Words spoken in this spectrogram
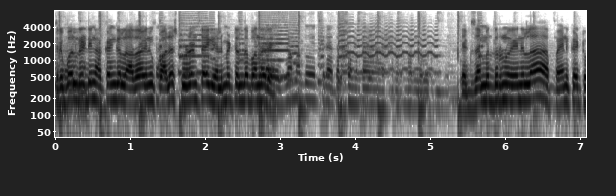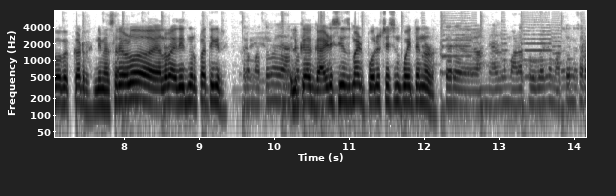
ತ್ರಿಬಲ್ ರೈಡಿಂಗ್ ಹಾಕಂಗಿಲ್ಲ ಅದ್ರಾಗ ನೀವು ಕಾಲೇಜ್ ಸ್ಟೂಡೆಂಟ್ ಆಗಿ ಹೆಲ್ಮೆಟ್ ಇಲ್ದ ಬಂದ್ರಿ. ಎಕ್ಸಾಮ್ ಅದು ಐತ್ರಿ ಅದ್ರ ಸಂಬಂಧ ಎಕ್ಸಾಮ್ ಇದ್ರು ಏನಿಲ್ಲ ಫೈನ್ ಕಟ್ಟಿ ಹೋಗ್ಬೇಕು ಕಡ್ರಿ. ನಿಮ್ಮ ಹೆಸರು ಹೇಳು ಎಲ್ಲರೂ ಐದೈದು ನೂರು ರೂಪಾಯಿ ತೆಗಿರಿ. ಸರ್ ಮತ್ತೊಮ್ಮೆ ಇಲ್ಲಿಕ ಗಾಡಿ ಸೀಸ್ ಮಾಡಿ ಪೊಲೀಸ್ ಸ್ಟೇಷನ್ಗೆ ಹೋಯ್ತೇನೆ ನೋಡು. ಸರ್ ಹಂಗೆ ಎರಡು ಮಾಡಕ್ ಹೋಗ್ಬೇಡ್ರಿ ಮತ್ತೊಂದು ಸರ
